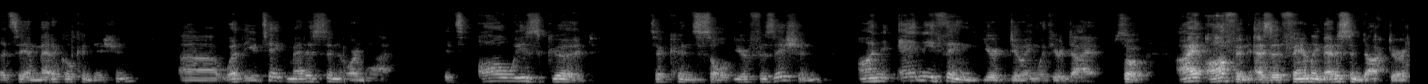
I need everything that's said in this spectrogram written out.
let's say, a medical condition, uh, whether you take medicine or not, it's always good to consult your physician on anything you're doing with your diet. So I often, as a family medicine doctor,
